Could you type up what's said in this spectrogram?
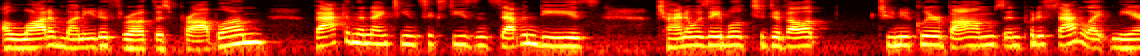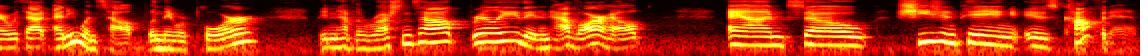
a lot of money to throw at this problem. Back in the 1960s and 70s, China was able to develop two nuclear bombs and put a satellite in the air without anyone's help when they were poor. They didn't have the Russians' help, really. They didn't have our help. And so Xi Jinping is confident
